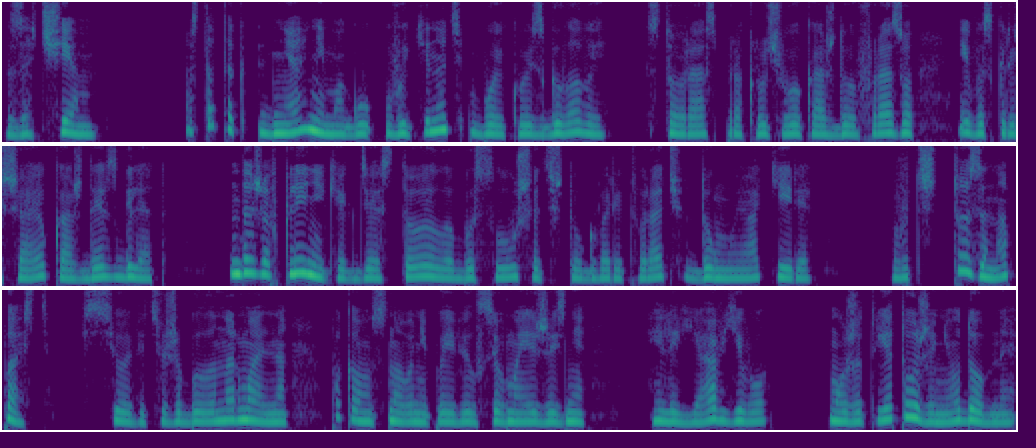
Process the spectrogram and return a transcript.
Зачем? Остаток дня не могу выкинуть бойку из головы. Сто раз прокручиваю каждую фразу и воскрешаю каждый взгляд. Даже в клинике, где стоило бы слушать, что говорит врач, думаю о Кире. Вот что за напасть? Все ведь уже было нормально, пока он снова не появился в моей жизни. Или я в его. Может, я тоже неудобная.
